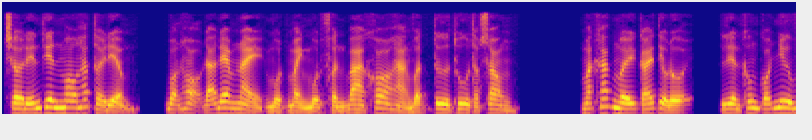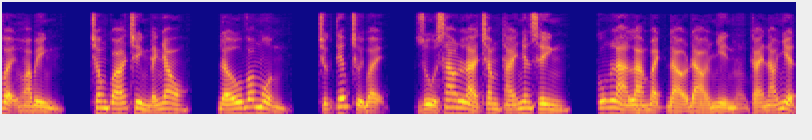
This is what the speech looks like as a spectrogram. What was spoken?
Chờ đến thiên mau hát thời điểm, bọn họ đã đem này một mảnh một phần ba kho hàng vật tư thu thập xong. Mặt khác mấy cái tiểu đội, liền không có như vậy hòa bình, trong quá trình đánh nhau, đấu võ mồm, trực tiếp chửi bậy, dù sao là trăm thái nhân sinh, cũng là làm bạch đảo đảo nhìn cái náo nhiệt.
